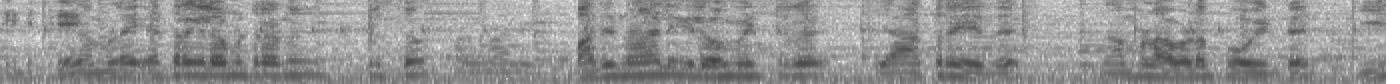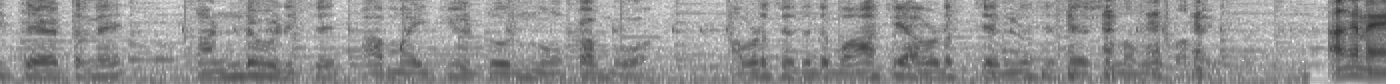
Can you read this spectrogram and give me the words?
തിരിച്ച്? നമ്മൾ എത്ര കിലോമീറ്റർ ആണ് ക്രിസ്റ്റോ? പതിനാല്. കിലോമീറ്റർ യാത്ര ചെയ്ത് നമ്മൾ അവിടെ പോയിട്ട് ഈ ചേട്ടനെ കണ്ടുപിടിച്ച് ആ മൈക്ക് കിട്ടുമെന്ന് നോക്കാൻ പോവാം. അവിടെ ചെന്നിട്ട് ബാക്കി അവിടെ ചെന്നതിന് ശേഷം നമ്മൾ പറയും. അങ്ങനെ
